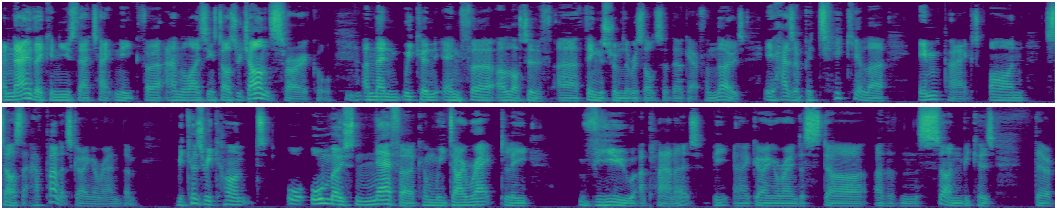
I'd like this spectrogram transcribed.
And now they can use their technique for analysing stars which aren't spherical. Mm-hmm. And then we can infer a lot of uh, things from the results that they'll get from those. It has a particular impact on stars that have planets going around them. Because we can't, or almost never can we directly view a planet be, uh, going around a star other than the sun because they're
